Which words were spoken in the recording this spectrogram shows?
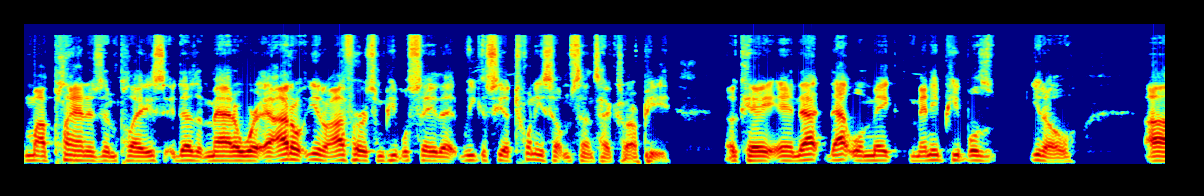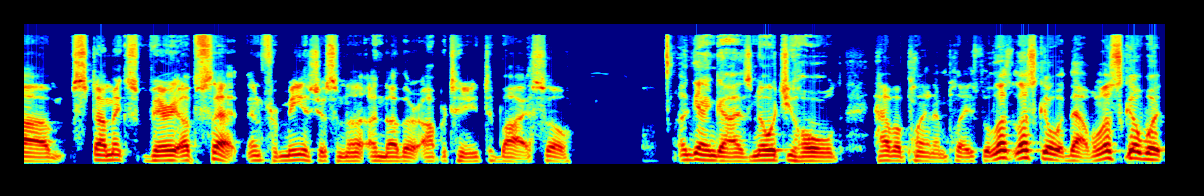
my plan is in place. It doesn't matter where I don't, you know, I've heard some people say that we could see a 20 something cents XRP. Okay. And that, that will make many people's, you know, um, stomachs very upset. And for me, it's just an, another opportunity to buy. So again, guys, know what you hold, have a plan in place, but let's, let's go with that one. Let's go with,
